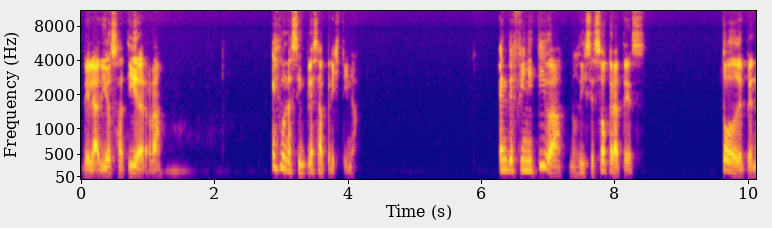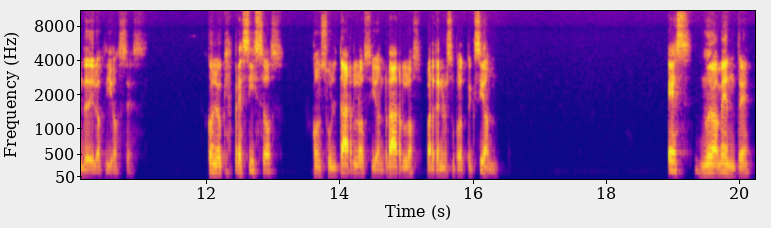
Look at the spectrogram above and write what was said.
de la diosa tierra, es de una simpleza prístina. En definitiva, nos dice Sócrates, todo depende de los dioses, con lo que es preciso consultarlos y honrarlos para tener su protección. Es, nuevamente,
